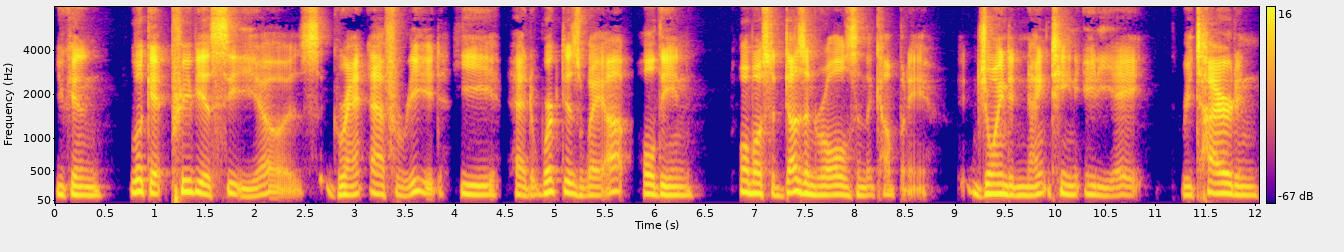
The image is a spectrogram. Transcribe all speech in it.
you can look at previous CEOs, Grant F. Reid, he had worked his way up, holding almost a dozen roles in the company, joined in 1988, retired in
